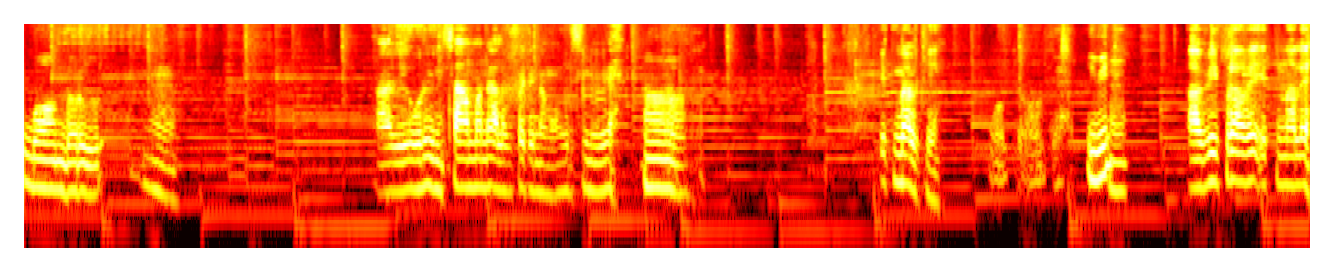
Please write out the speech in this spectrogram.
బాగుంది అరుగు ఉమ్. అవి ఉడిన సామాన్ అలా పెట్టినాము ఉడిసినవి. ఇత్తనాలకి. ఓకే ఓకే. ఇవి. అవి కూడా అవే ఇత్తనాలే.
